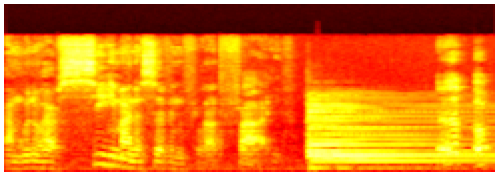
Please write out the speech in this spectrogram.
I'm going to have C minor 7 flat 5. Up, up.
